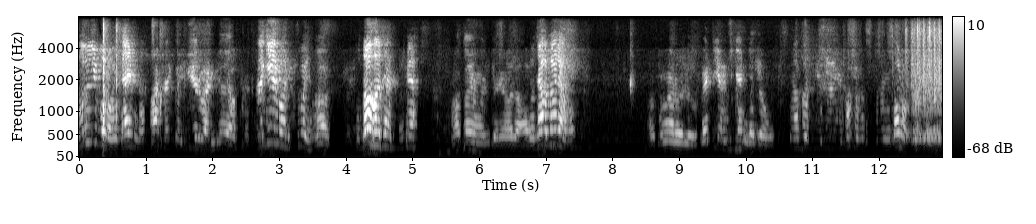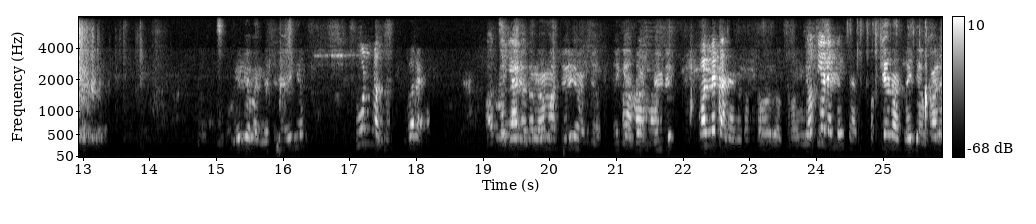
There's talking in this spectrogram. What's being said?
જલ્દી બોલો ટાઈમ ના આ સાયકલ ગિયરવાળી જોઈએ આપણે આ ગેરવાળી હોય હા તો દસ હજારની છે હા કઈ વાંધો નહીં હાલો તો હાલો. જાઓ લઈ આવો હવે તમારું ઓલું પેટીએમ સ્કેન કરી દઉં આ તો પાછો કરો વીડિયો માં મેસેજ આવી ગયો ફોન નથી ઘરે આ તો જોઈ લો તમે જોઈ લો ને જો. થઈ ગયા હા, હા, done. Ready? કાલ લેતા જાજો તમે જો અત્યારે લઈ જાજો અત્યારના જ લઈ જાઓ કાલે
